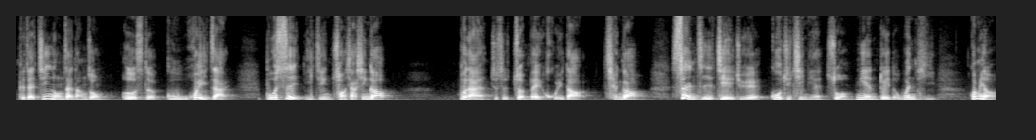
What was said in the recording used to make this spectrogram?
可在金融战当中，俄罗斯的股汇债不是已经创下新高，不然就是准备回到。前高，甚至解决过去几年所面对的问题。关没有？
